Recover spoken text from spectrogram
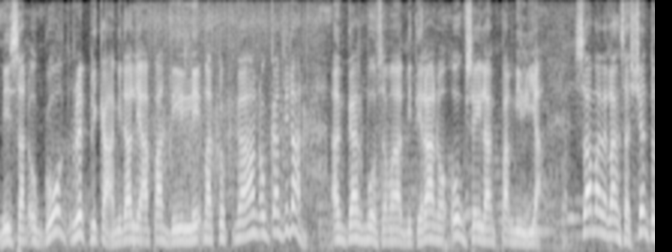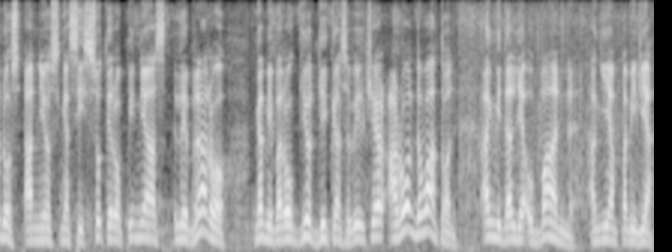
Bisan og gold replica ang medalya apan dili matukngan og kantidad ang garbo sa mga veterano ug sa ilang pamilya. Sama na lang sa 102 anyos nga si Sotero Piñas Lebraro nga mibarog gyud gikan sa wheelchair aron dawaton ang medalya uban ang iyang pamilya.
